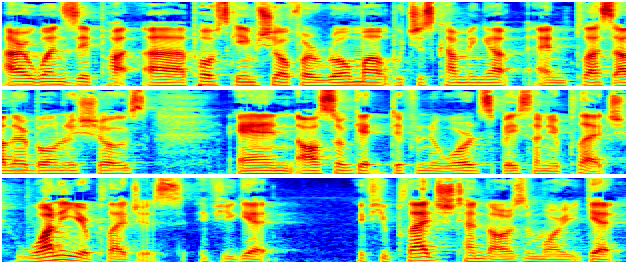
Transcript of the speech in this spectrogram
our Wednesday po- uh, post game show for Roma, which is coming up, and plus other bonus shows, and also get different awards based on your pledge. One of your pledges, if you get if you pledge ten dollars or more, you get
